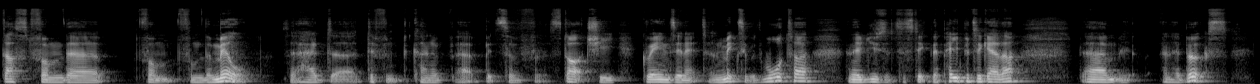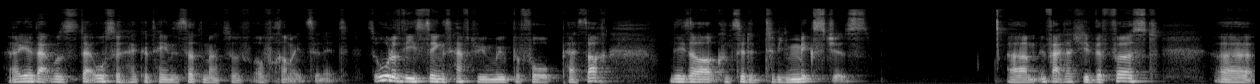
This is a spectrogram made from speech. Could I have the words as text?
dust from the from from the mill. So it had uh, different kind of uh, bits of starchy grains in it, and mix it with water, and they'd use it to stick their paper together um, and their books. Uh, yeah, that was that also contains a certain amount of, of chametz in it. So all of these things have to be removed before Pesach. These are considered to be mixtures. Um, in fact, actually, the first uh,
